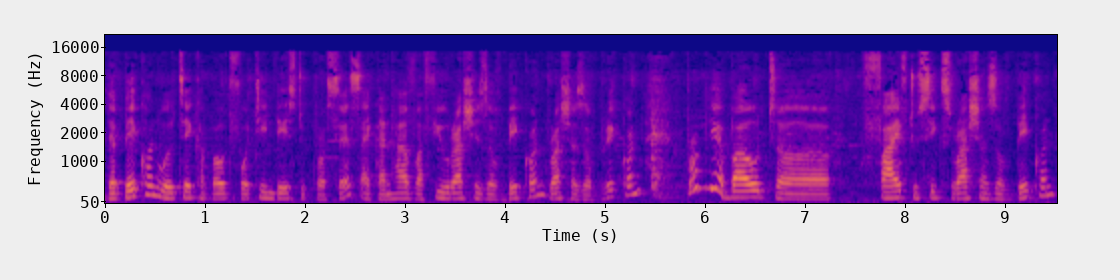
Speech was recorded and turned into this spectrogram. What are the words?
the bacon will take about 14 days to process. I can have a few rashes of bacon, rashes of bacon, probably about uh, five to six rashers of bacon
